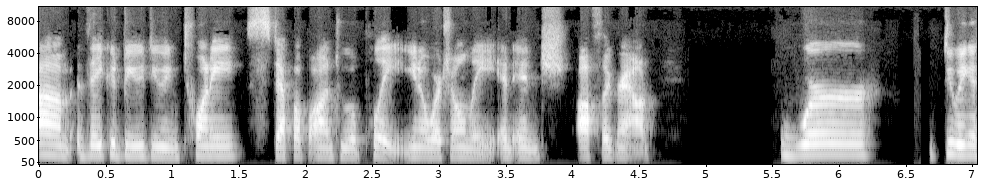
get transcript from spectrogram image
um, they could be doing 20 step up onto a plate you know which only an inch off the ground. We're doing a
